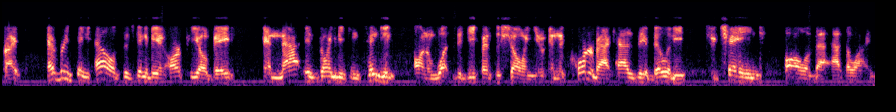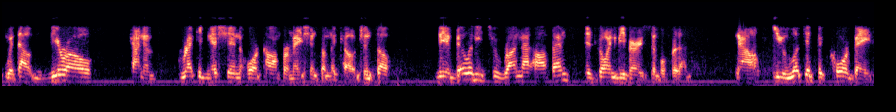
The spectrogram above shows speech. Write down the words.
right? Everything else is going to be an RPO base, and that is going to be contingent on what the defense is showing you. And the quarterback has the ability to change all of that at the line without zero kind of recognition or confirmation from the coach. And so the ability to run that offense is going to be very simple for them. Now, you look at the core base,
